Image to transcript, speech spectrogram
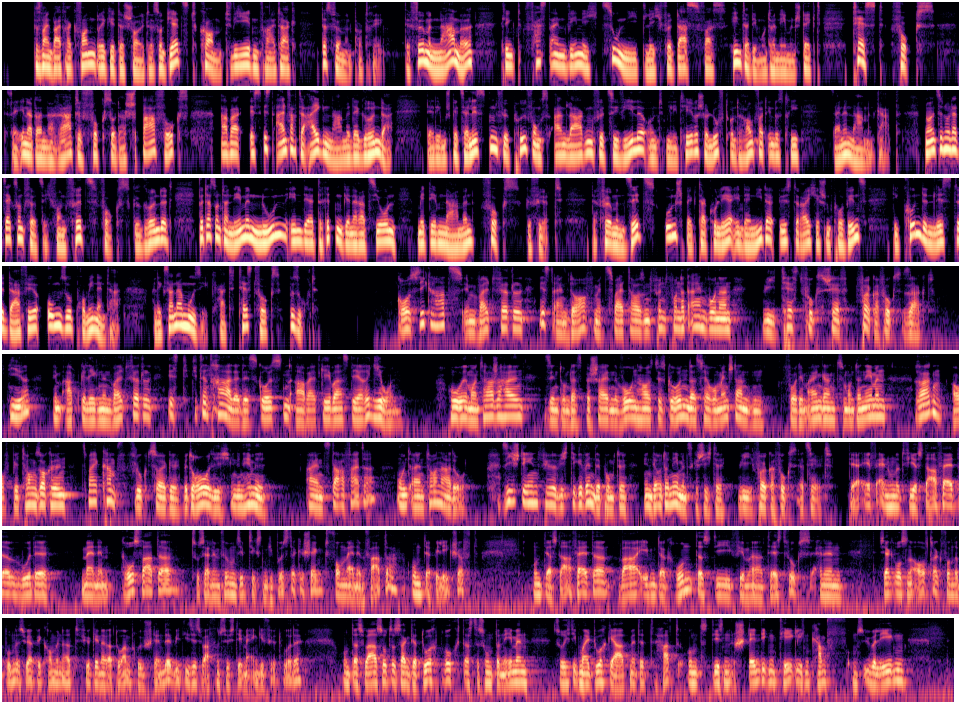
Das war ein Beitrag von Brigitte Scholtes. Und jetzt kommt, wie jeden Freitag, das Firmenporträt. Der Firmenname klingt fast ein wenig zu niedlich für das, was hinter dem Unternehmen steckt. Testfuchs. Das erinnert an Ratefuchs oder Sparfuchs, aber es ist einfach der Eigenname der Gründer, der dem Spezialisten für Prüfungsanlagen für zivile und militärische Luft- und Raumfahrtindustrie seinen Namen gab. 1946 von Fritz Fuchs gegründet, wird das Unternehmen nun in der dritten Generation mit dem Namen Fuchs geführt. Der Firmensitz unspektakulär in der niederösterreichischen Provinz, die Kundenliste dafür umso prominenter. Alexander Musik hat Testfuchs besucht. Groß Siegharz im Waldviertel ist ein Dorf mit 2500 Einwohnern, wie Testfuchs-Chef Volker Fuchs sagt. Hier im abgelegenen Waldviertel ist die Zentrale des größten Arbeitgebers der Region. Hohe Montagehallen sind um das bescheidene Wohnhaus des Gründers herum entstanden. Vor dem Eingang zum Unternehmen ragen auf Betonsockeln zwei Kampfflugzeuge bedrohlich in den Himmel. Ein Starfighter und ein Tornado. Sie stehen für wichtige Wendepunkte in der Unternehmensgeschichte, wie Volker Fuchs erzählt. Der F-104 Starfighter wurde meinem Großvater zu seinem 75. Geburtstag geschenkt von meinem Vater und der Belegschaft. Und der Starfighter war eben der Grund, dass die Firma Testfuchs einen sehr großen Auftrag von der Bundeswehr bekommen hat für Generatorenprüfstände, wie dieses Waffensystem eingeführt wurde. Und das war sozusagen der Durchbruch, dass das Unternehmen so richtig mal durchgeatmet hat und diesen ständigen täglichen Kampf ums Überlegen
